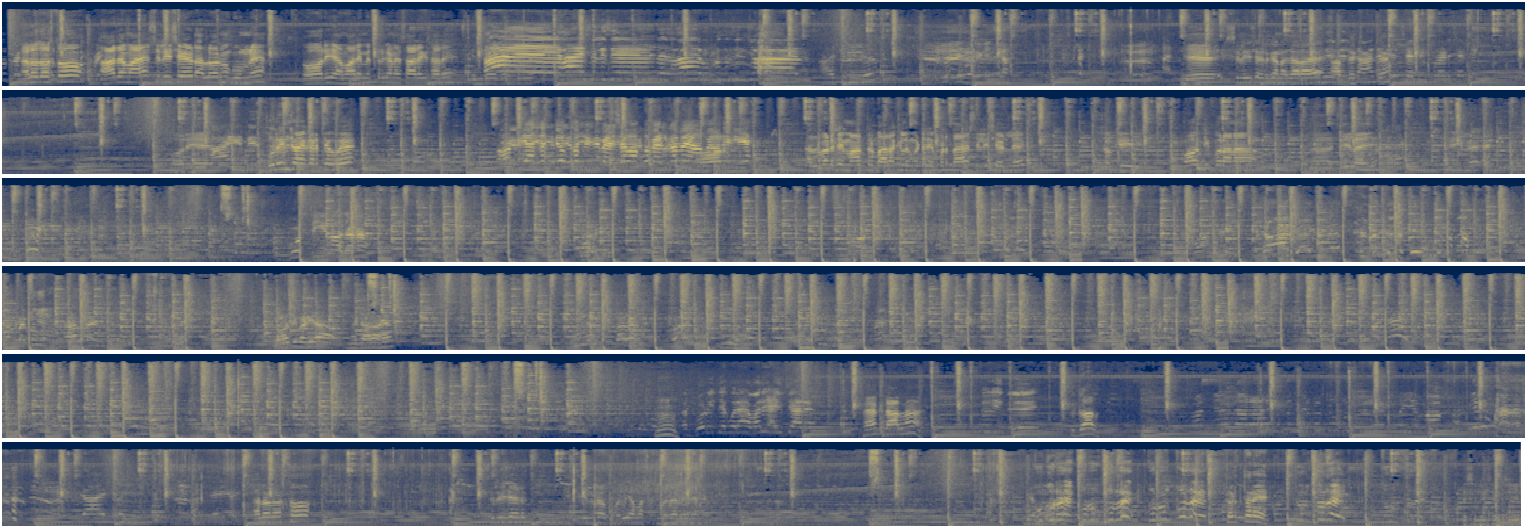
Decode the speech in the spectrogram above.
Hello दोस्तों आज हम आए सिली शेड अलवर में घूमने और ये हमारे मित्र गण सारे के सारे। ये सिली शेड का नज़ारा है आप देख सकते हैं। और ये फुल एंजॉय करते हुए। आप भी आ सकते हो कभी भी साहब आपको वेलकम है यहाँ पे आने के लिए। अलवर से मात्र 12 किलोमीटर पड़ता है सिली शेड लेक जो कि बहुत ही पुराना झील है ये। ही बढ़िया नज़ारा है। फेंक डालना तू डाल। हेलो दोस्तों। श्री साइड झील में बढ़िया मस्त मज़ा ले रहे हैं। कुरकुरे कुरकुरे कुरकुरे तुरतुरे। तुरतुरे तुरतुरे श्री साइड झील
